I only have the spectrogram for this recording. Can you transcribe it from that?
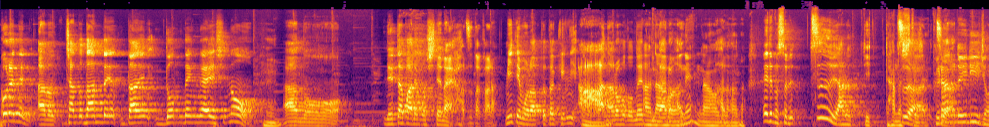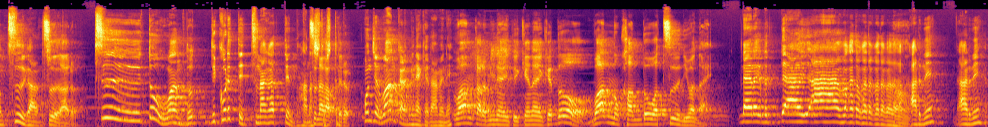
これねあのちゃんとだんでだどんでん返しの、あのネタバレもしてないはずだから見てもらった時に、ああなるほどねってあなるほなるはずどね。なるほどなるほど。えでもそれ2あるって言って話して2ある。グランドイリュージョン2があるの。2ある。2と1どでこれってつながってんの話として。繋がってる。ほんじゃ1から見なきゃダメね。1から見ないといけないけど1の感動は2にはないだからだああ分かった分かった分かった分かった、あれね。あれね。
